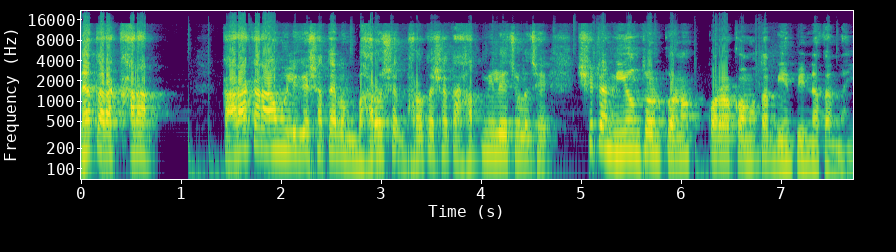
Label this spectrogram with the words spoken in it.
নেতারা খারাপ, কারা কারা আওয়ামী লীগের সাথে এবং ভারতের ভারতের সাথে হাত মিলিয়ে চলেছে, সেটা নিয়ন্ত্রণ করার ক্ষমতা বিএনপির নেতার নাই।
